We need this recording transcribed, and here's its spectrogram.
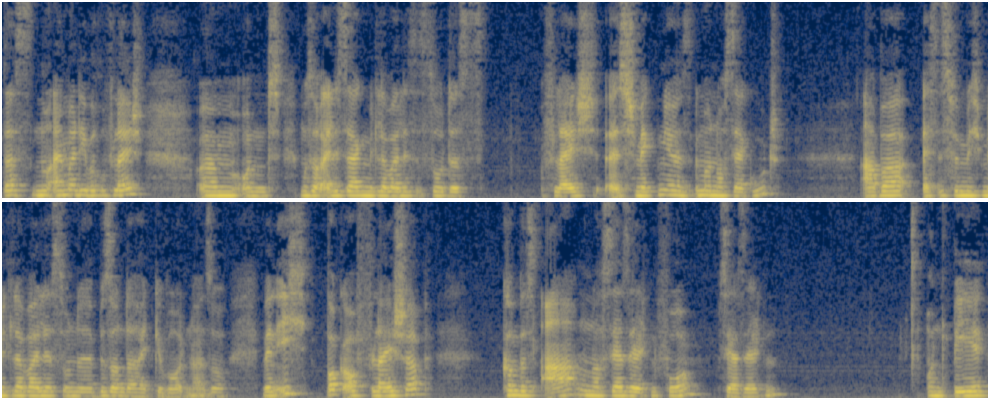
das nur einmal die Woche Fleisch. Ähm, und muss auch ehrlich sagen, mittlerweile ist es so, dass Fleisch, es schmeckt mir immer noch sehr gut aber es ist für mich mittlerweile so eine Besonderheit geworden. Also wenn ich Bock auf Fleisch habe, kommt das A nur noch sehr selten vor, sehr selten. Und B,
